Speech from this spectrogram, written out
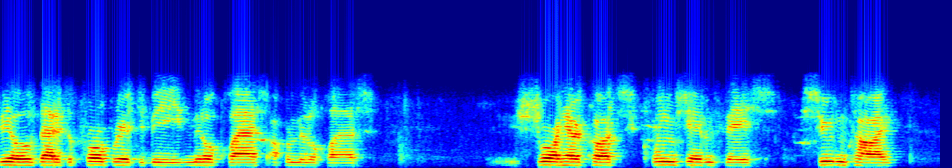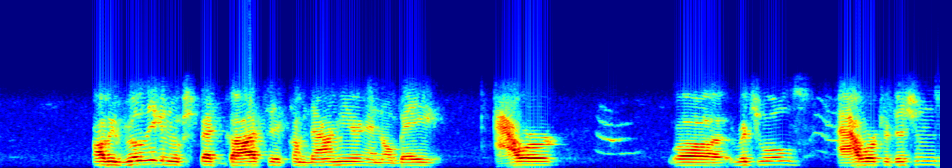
feels that it's appropriate to be middle class, upper middle class, short haircuts, clean shaven face, suit and tie. Are we really going to expect God to come down here and obey our uh, rituals, our traditions,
